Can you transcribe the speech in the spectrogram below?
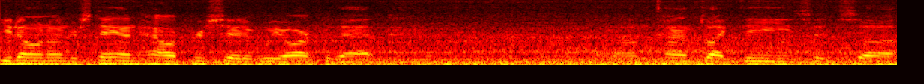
you don't understand how appreciative we are for that. Um, times like these, it's uh,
